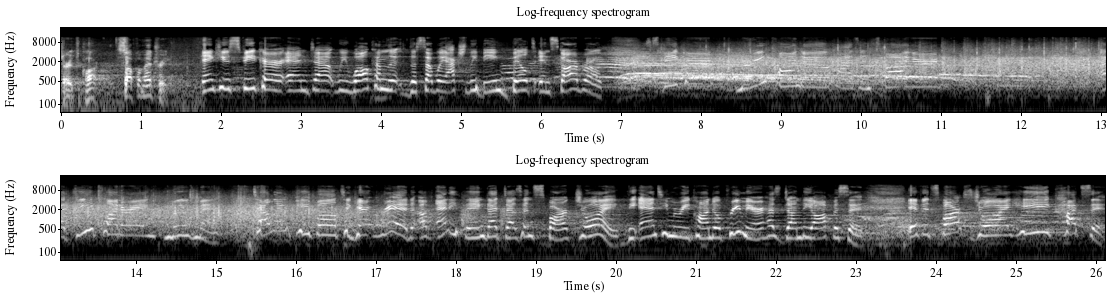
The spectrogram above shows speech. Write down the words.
Restart the clock. Supplementary. Thank you, Speaker, and uh, we welcome the, the subway actually being built in Scarborough. Speaker, Marie Kondo has inspired a decluttering movement, telling people to get of anything that doesn't spark joy. The anti-Marie Kondo Premier has done the opposite. If it sparks joy, he cuts it,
